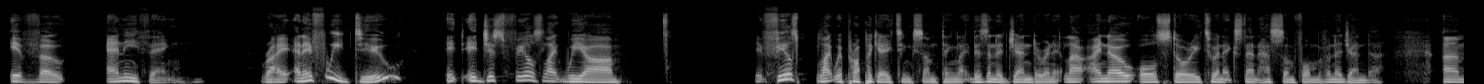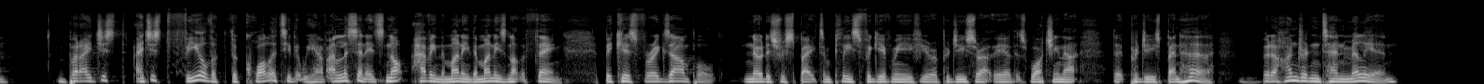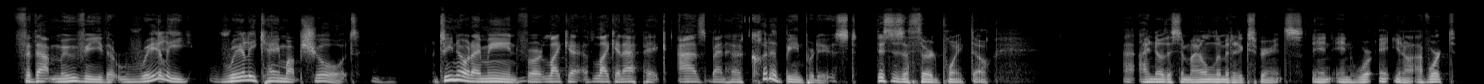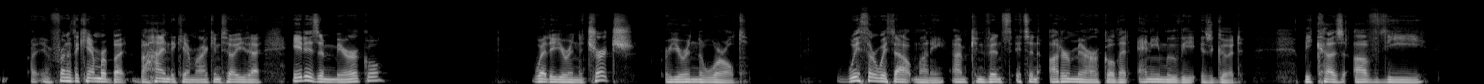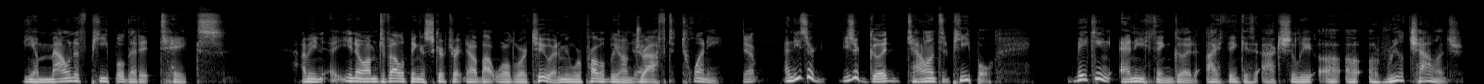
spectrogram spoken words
evoke anything, Mm-hmm. right? And if we do, it it just feels like we are. It feels like we're propagating something, like there's an agenda in it. Now, I know all story to an extent has some form of an agenda, um, but I just I just feel the the quality that we have. And listen, it's not having the money. The money's not the thing, because for example, no disrespect, and please forgive me if you're a producer out there that's watching that that produced Ben Hur, mm-hmm. but 110 million for that movie that really really came up short. Mm-hmm. Do you know what I mean? Mm-hmm. For like a like an epic as Ben Hur could have been produced. This is a third point, though. I I know this in my own limited experience. In in work, eh, you know, I've worked uh, in front of the camera, but behind the camera, I can tell you that it is a miracle. Whether you're in the church or you're in the world, with or without money, I'm convinced it's an utter miracle that any movie is good, because of the the amount of people that it takes. I mean, you know, I'm developing a script right now about World War II, and I mean, we're probably on Yeah. draft 20. Yep. And these are these are good, talented people. Making anything good, I think, is actually a, a, a real challenge.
